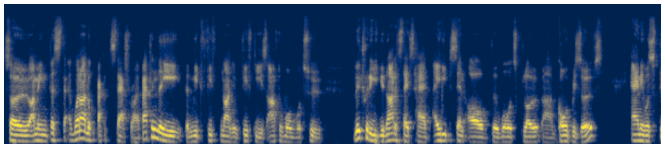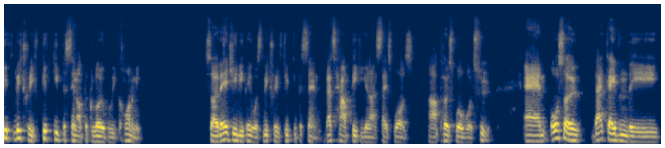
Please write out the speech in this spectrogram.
So, I mean, this, when I look back at the stats, right, back in the, the mid 1950s, after World War II, literally, the United States had 80% of the world's glo- uh, gold reserves, and it was literally 50% of the global economy. So their GDP was literally 50%. That's how big the United States was uh, post World War II and also that gave them the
